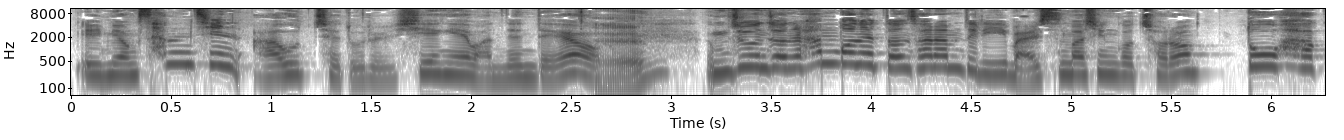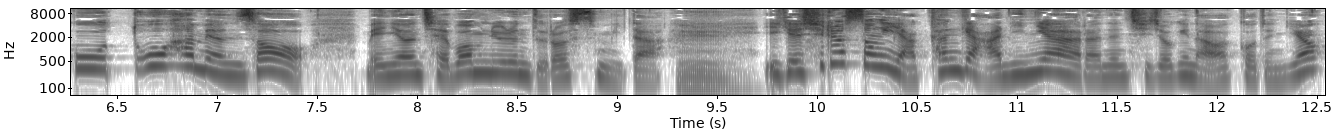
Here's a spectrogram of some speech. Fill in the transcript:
일명 삼진 아웃 제도를 시행해 왔는데요. 네. 음주운전을 한 번 했던 사람들이 말씀하신 것처럼 또 하고 또 하면서 매년 재범률은 늘었습니다. 음. 이게 실효성이 약한 게 아니냐라는 지적이 나왔거든요.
